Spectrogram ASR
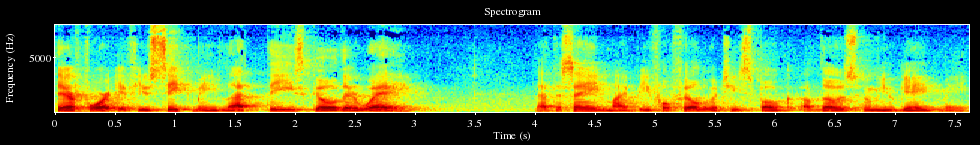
Therefore, if you seek me, let these go their way, that the same might be fulfilled which he spoke of those whom you gave me.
